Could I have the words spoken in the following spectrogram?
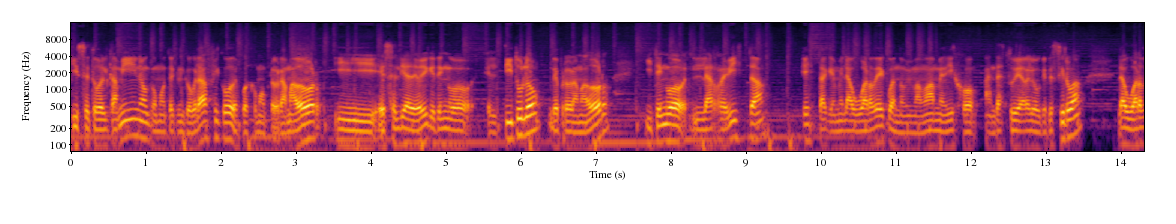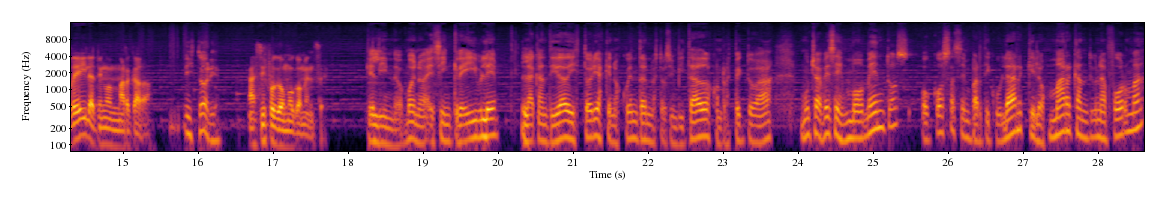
hice todo el camino como técnico gráfico, después como programador y es el día de hoy que tengo el título de programador y tengo la revista esta que me la guardé cuando mi mamá me dijo, anda a estudiar algo que te sirva, la guardé y la tengo enmarcada. Historia. Así fue como comencé. Qué lindo. Bueno, es increíble la cantidad de historias que nos cuentan nuestros invitados con respecto a muchas veces momentos o cosas en particular que los marcan de una forma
